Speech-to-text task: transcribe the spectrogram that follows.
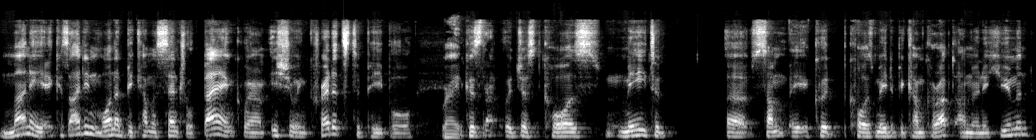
money? Because I didn't want to become a central bank where I'm issuing credits to people, right? Because that would just cause me to uh, some. It could cause me to become corrupt. I'm only human.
